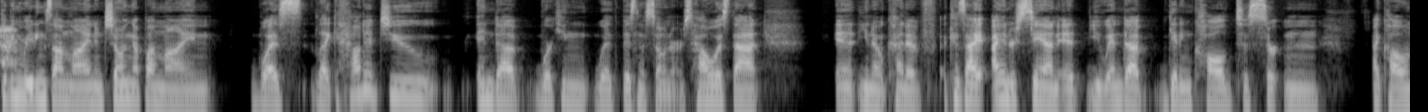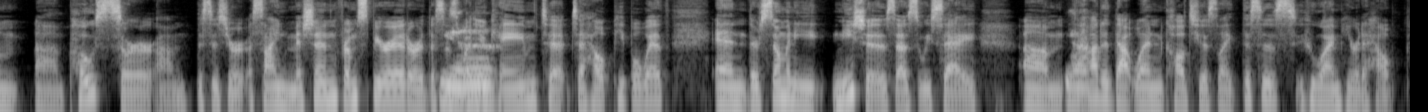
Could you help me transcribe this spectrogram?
giving readings online and showing up online was like how did you end up working with business owners? How was that eh, you know kind of because i i understand it you end up getting called to certain i call them um, posts or um, this is your assigned mission from spirit or this is yeah. what you came to to help people with. And there's so many niches as we say. Um, yeah. how did that one call to you as like this is who i'm here to help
